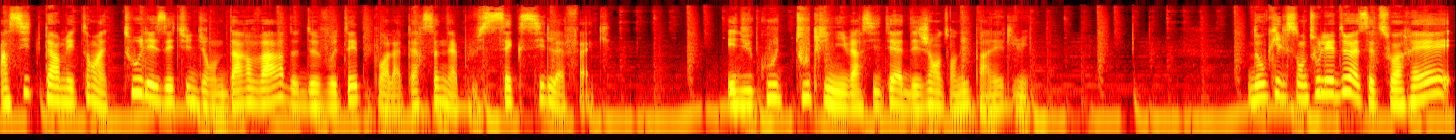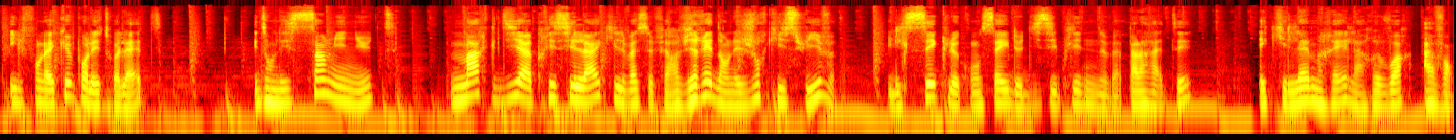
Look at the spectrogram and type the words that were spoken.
un site permettant à tous les étudiants d'Harvard de voter pour la personne la plus sexy de la fac. Et du coup, toute l'université a déjà entendu parler de lui. Donc ils sont tous les deux à cette soirée, ils font la queue pour les toilettes. Et dans les cinq minutes, Marc dit à Priscilla qu'il va se faire virer dans les jours qui suivent. Il sait que le conseil de discipline ne va pas le rater et qu'il aimerait la revoir avant.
